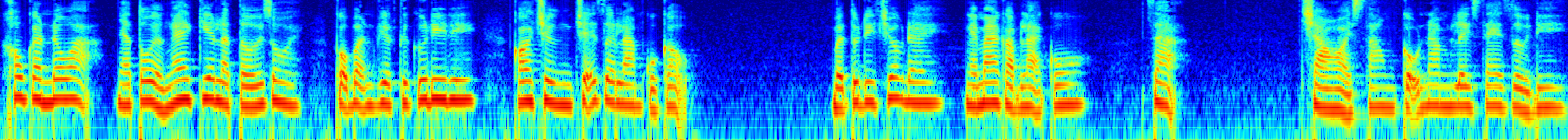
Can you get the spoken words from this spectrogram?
Không cần đâu ạ, Nhà tôi ở ngay kia là tới rồi. Cậu bận việc thì cứ đi đi, Coi chừng trễ giờ làm của cậu. Vậy tôi đi trước đây, Ngày mai gặp lại cô. Dạ. Chào hỏi xong, cậu Năm lên xe rời đi.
